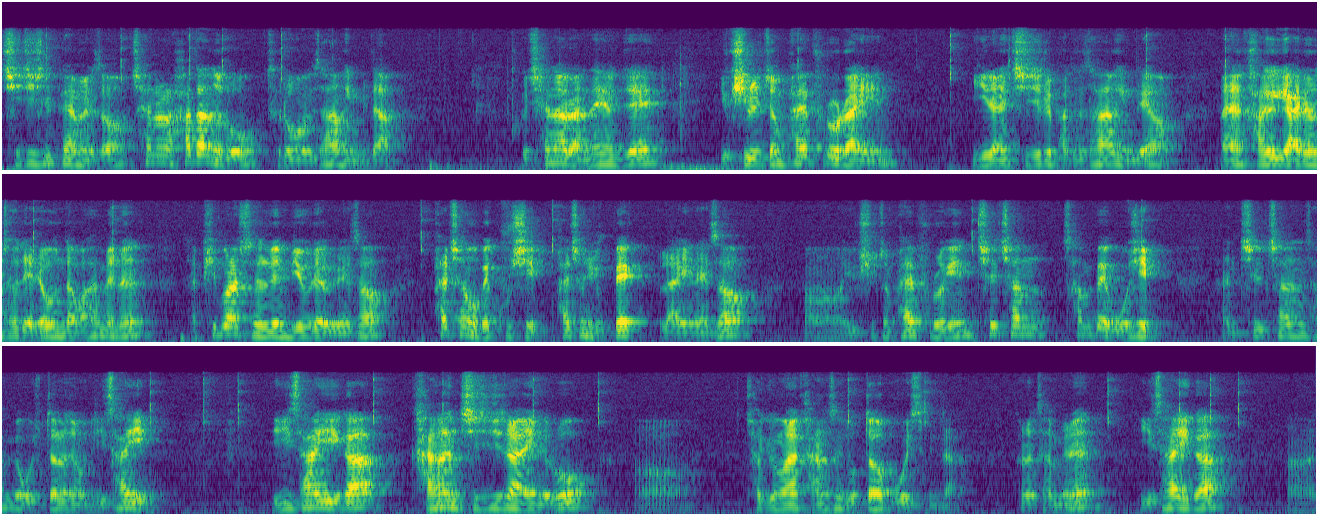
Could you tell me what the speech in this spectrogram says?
지지 실패하면서 채널 하단으로 들어온 상황입니다. 그 채널 안에 현재 61.8% 라인 이 라인 지지를 받은 상황인데요. 만약 가격이 아래로 더 내려온다고 하면은 피보나치 델린 비율에 의해서 8590, 8600 라인에서 어, 60.8%인 7350, 한 7350달러 정도 이 사이 이 사이가 강한 지지 라인으로 어, 적용할 가능성이 높다고 보고 있습니다. 그렇다면 이 사이가 어,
